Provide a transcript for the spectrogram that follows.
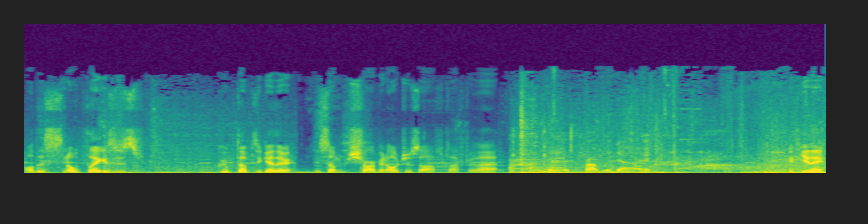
All this snowflake is just grouped up together. Do some Charmin Ultra Soft after that. I'm gonna probably die. If you think?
